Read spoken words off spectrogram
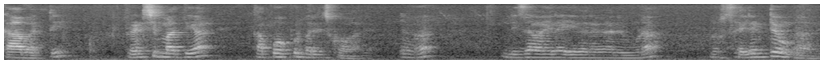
కాబట్టి ఫ్రెండ్షిప్ మధ్య తప్పు ఒప్పులు భరించుకోవాలి? నిజమైన ఏదైనా కానీ కూడా నువ్వు సైలెంటే ఉండాలి.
